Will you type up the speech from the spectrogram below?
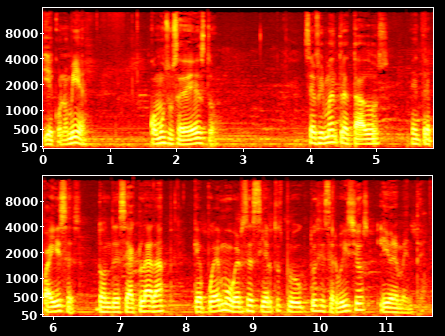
y economía. ¿Cómo sucede esto? Se firman tratados entre países donde se aclara que pueden moverse ciertos productos y servicios libremente.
